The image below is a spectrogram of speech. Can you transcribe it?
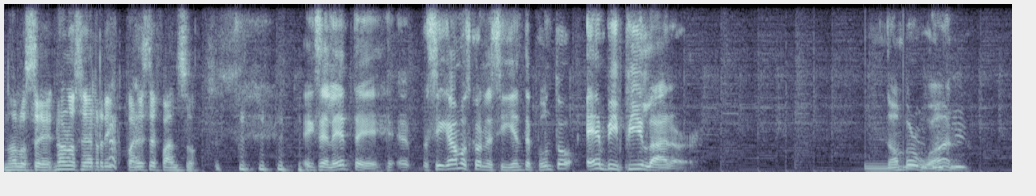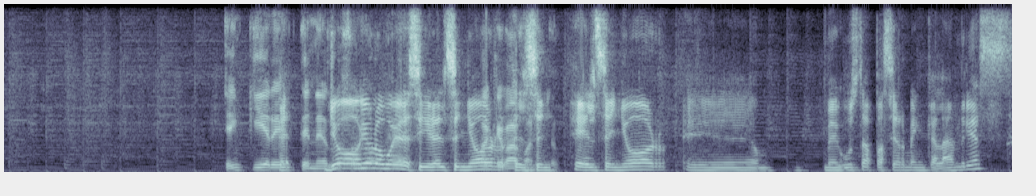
no lo sé, no lo sé, Rick, parece falso. Excelente. Eh, sigamos con el siguiente punto, MVP ladder. Number one. ¿Quién quiere eh, tener? Yo, yo lo voy a decir, el señor, el, señor eh, me gusta pasearme en calandrias.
